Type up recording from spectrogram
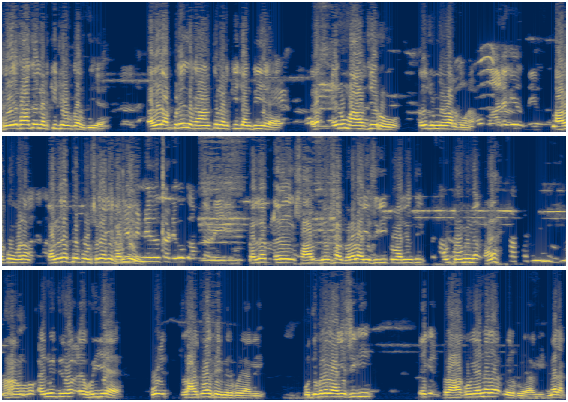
ਹਰੇਕ ਥਾਂ ਤੇ ਲੜਕੀ ਜੋਬ ਕਰਦੀ ਹੈ। ਅਗਰ ਆਪਣੀ ਦੁਕਾਨ ਤੋਂ ਲੜਕੀ ਜਾਂਦੀ ਹੈ ਇਹਨੂੰ ਮਾਰ ਜੇ ਹੋ ਉਹ ਜ਼ਿੰਮੇਵਾਰ ਕੌਣ ਆ? ਮਾਲਕ ਹੀ ਹੁੰਦੇ ਹੋ ਮਾਲਕ ਕੱਲ ਦਾ ਪਿਓ ਪੁਲਿਸ ਲੈ ਕੇ ਖੜ ਕਿੰਨੇ ਜੇ ਮਹੀਨੇ ਤੋਂ ਤੁਹਾਡੇ ਕੋਲ ਕੰਮ ਕਰ ਰਹੇ ਹੋ? ਪਹਿਲਾਂ ਇਹ ਸਾਲ ਡੇਢ ਸਾਲ ਪਹਿਲਾਂ ਲੱਗੀ ਸੀਗੀ ਕੁਮਾਰੀ ਦੀ ਹੁਣ 2 ਮਹੀਨੇ ਹੈ? ਹਾਂ ਉਹ ਇਹਨੂੰ ਜਦੋਂ ਹੋਈ ਹੈ ਉਹ ਤਲਾਕ ਤੋਂ ਬਾਅਦ ਫੇਰ ਮੇਰੇ ਕੋਲ ਆ ਗਈ। ਉਦੋਂ ਪਹਿਲਾਂ ਆ ਗਈ ਸੀਗੀ ਇੱਕ ਤਲਾਕ ਹੋ ਗਿਆ ਇਹਨਾਂ ਦਾ ਮੇਰੇ ਕੋਲ ਆ ਗਈ ਮੈਂ ਰੱਖ।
